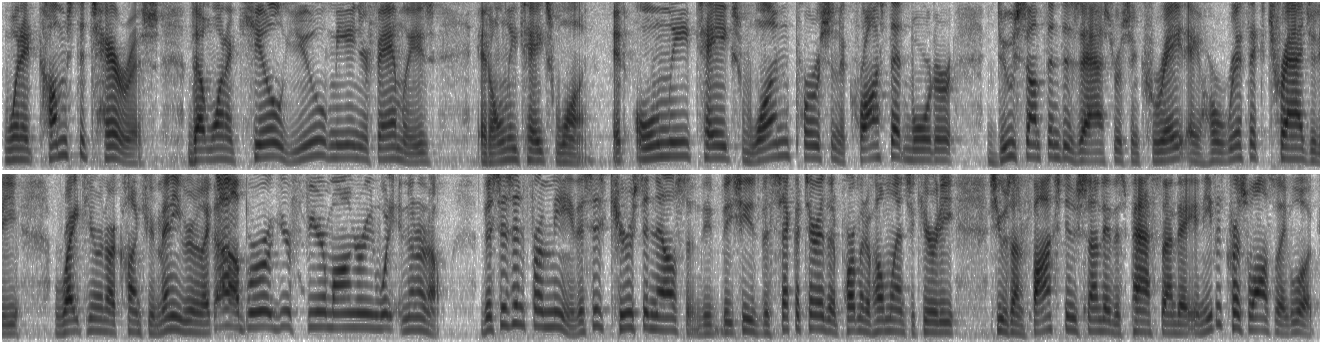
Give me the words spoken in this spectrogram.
when it comes to terrorists that want to kill you, me, and your families, it only takes one. It only takes one person to cross that border, do something disastrous, and create a horrific tragedy right here in our country. Many of you are like, oh, Berg, you're fear mongering. No, no, no. This isn't from me. This is Kirstjen Nielsen. The, the, she's the Secretary of the Department of Homeland Security. She was on Fox News Sunday this past Sunday. And even Chris Wallace was like, look,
